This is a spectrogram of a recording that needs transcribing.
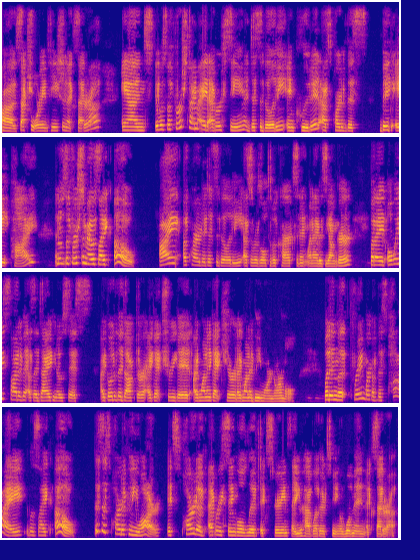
uh, sexual orientation, etc. And it was the first time I had ever seen a disability included as part of this big eight pie. And it was the first time I was like, oh, I acquired a disability as a result of a car accident when I was younger, but I had always thought of it as a diagnosis. I go to the doctor, I get treated, I want to get cured, I want to be more normal. Mm-hmm. But in the framework of this pie, it was like, oh, this is part of who you are. It's part of every single lived experience that you have, whether it's being a woman, etc.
